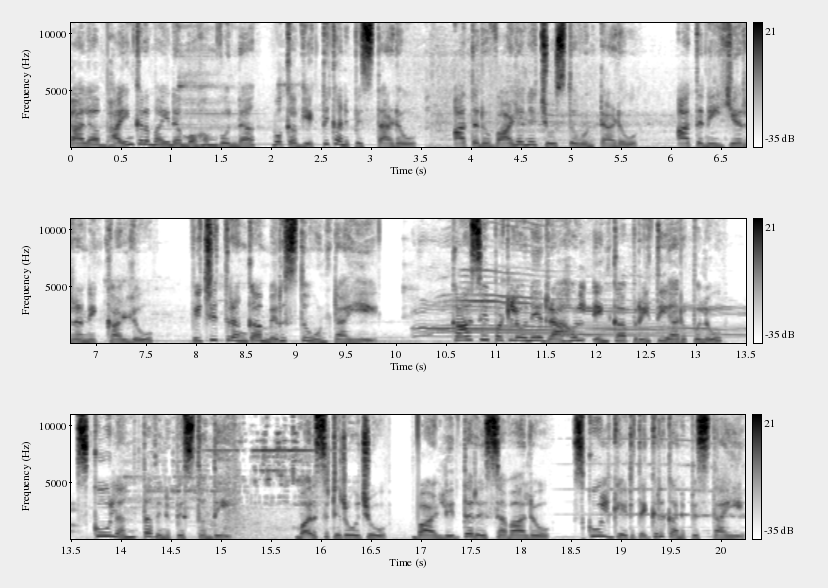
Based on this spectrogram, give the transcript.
చాలా భయంకరమైన మొహం ఉన్న ఒక వ్యక్తి కనిపిస్తాడు. అతను వాళ్ళనే చూస్తూ ఉంటాడు. అతని ఎర్రని కళ్ళు విచిత్రంగా మెరుస్తూ ఉంటాయి. కాసేపట్లోనే రాహుల్ ఇంకా ప్రీతి అరుపులు స్కూల్ అంతా వినిపిస్తుంది. మరుసటి రోజు వాళ్ళిద్దరి శవాలు స్కూల్ గేట్ దగ్గర కనిపిస్తాయి.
